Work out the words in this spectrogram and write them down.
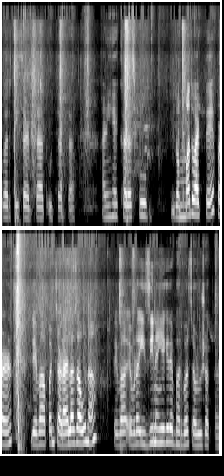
वरती चढतात उतरतात. आणि हे खरंच खूप गंमत वाटते पण जेव्हा आपण चढायला जाऊ ना तेव्हा एवढं इझी नाही आहे की ते भरभर चढू शकतात.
